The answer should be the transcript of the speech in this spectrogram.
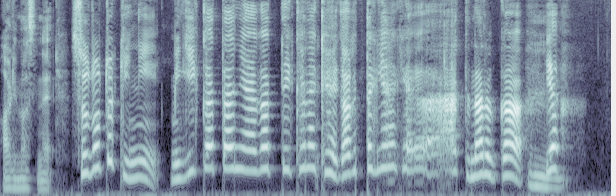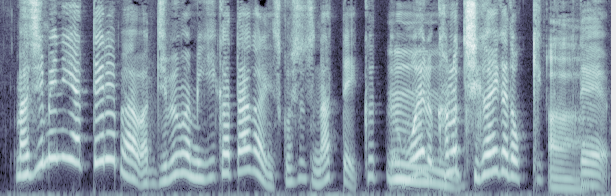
ありますね。その時に、右肩に上がっていかなきゃ、上がっていかなきゃ、ってなるか、いや、真面目にやっていれば、自分は右肩上がりに少しずつなっていくって思えるかの違いが大きくて、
